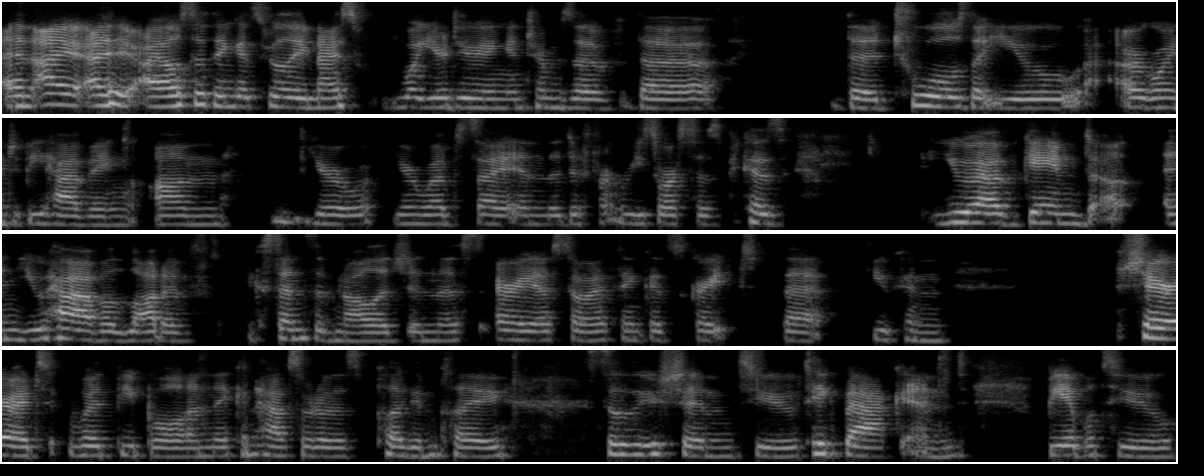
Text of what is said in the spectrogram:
and I, I I also think it's really nice what you're doing in terms of the the tools that you are going to be having on your your website and the different resources because you have gained uh, and you have a lot of extensive knowledge in this area so i think it's great that you can share it with people and they can have sort of this plug and play solution to take back and be able to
